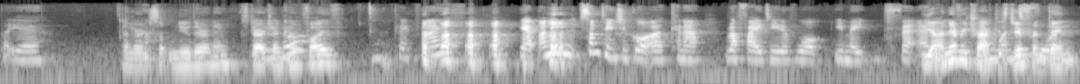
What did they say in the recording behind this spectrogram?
but yeah, I learned something new there now. Start on count five. Count five. yeah, I mean sometimes you've got a kind of rough idea of what you might fit in. Yeah, and every track is different then.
